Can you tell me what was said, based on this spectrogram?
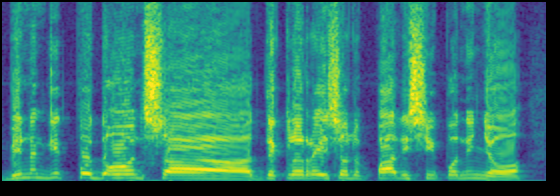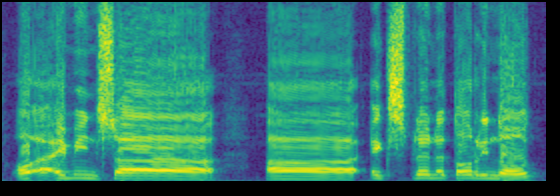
binanggit po doon sa declaration of policy po ninyo, o I mean sa uh, explanatory note,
